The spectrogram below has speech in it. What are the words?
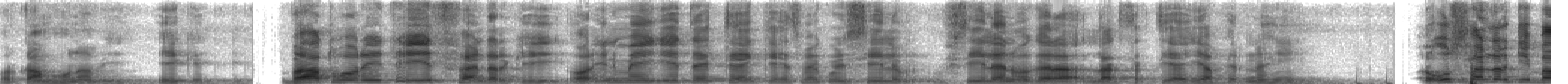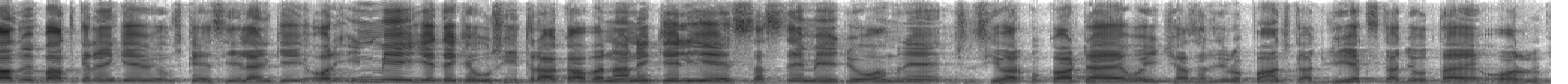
और कम होना भी, एक एक। बात हो रही थी इस फेंडर की, और इनमें ये देखते हैं कि इसमें कोई सील सीलन वगैरह लग सकती है या फिर नहीं। और उस फेंडर की बाद में बात करेंगे उसके सी लाइन की, और इनमें ये देखें उसी तरह का बनाने के लिए सस्ते में जो हमने सीवर को काटा है, वही छियासठ ज़ीरो पाँच का जी एक्स का जो होता है और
